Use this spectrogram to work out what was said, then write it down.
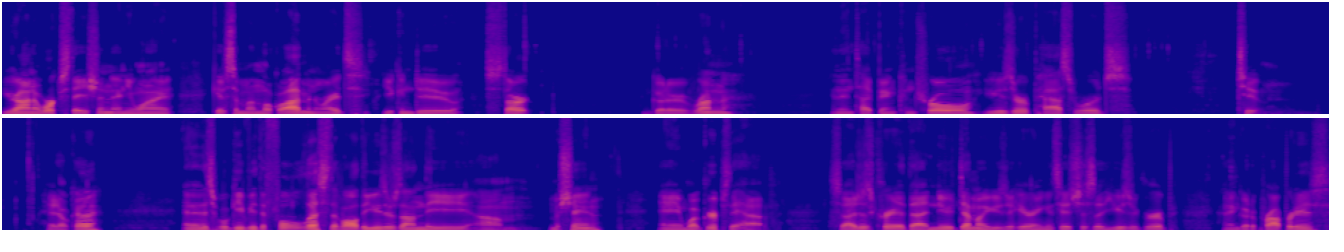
you're on a workstation and you want to give someone local admin rights. You can do start, go to run, and then type in control user passwords 2. Hit OK. And then this will give you the full list of all the users on the um, machine and what groups they have. So I just created that new demo user here. And you can see it's just a user group. And go to properties,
